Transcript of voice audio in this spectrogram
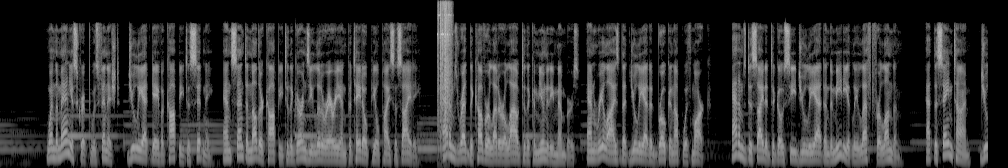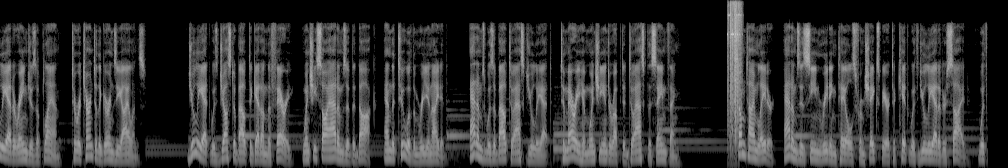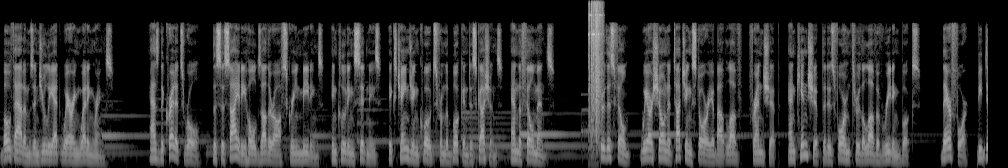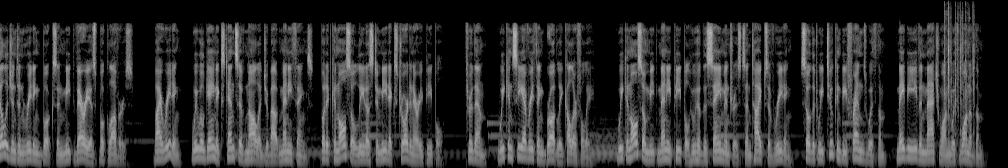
When the manuscript was finished, Juliet gave a copy to Sydney and sent another copy to the Guernsey Literary and Potato Peel Pie Society. Adams read the cover letter aloud to the community members and realized that Juliet had broken up with Mark. Adams decided to go see Juliet and immediately left for London. At the same time, Juliet arranges a plan to return to the Guernsey Islands. Juliet was just about to get on the ferry when she saw Adams at the dock and the two of them reunited. Adams was about to ask Juliet to marry him when she interrupted to ask the same thing. Sometime later, Adams is seen reading tales from Shakespeare to Kit with Juliet at her side, with both Adams and Juliet wearing wedding rings. As the credits roll, the society holds other off-screen meetings, including Sydney's, exchanging quotes from the book and discussions, and the film ends. Through this film, we are shown a touching story about love, friendship, and kinship that is formed through the love of reading books. Therefore, be diligent in reading books and meet various book lovers. By reading, we will gain extensive knowledge about many things, but it can also lead us to meet extraordinary people. Through them, we can see everything broadly colorfully. We can also meet many people who have the same interests and types of reading, so that we too can be friends with them, maybe even match one with one of them.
